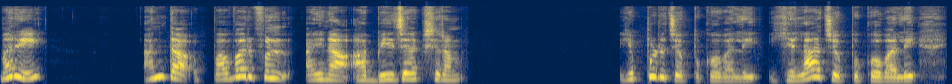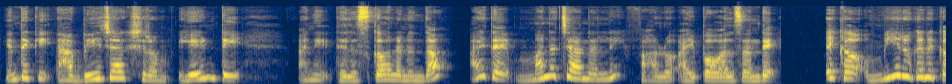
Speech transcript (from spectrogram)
మరి అంత పవర్ఫుల్ అయిన ఆ బీజాక్షరం ఎప్పుడు చెప్పుకోవాలి? ఎలా చెప్పుకోవాలి? ఇంతకీ ఆ బీజాక్షరం ఏంటి? అని తెలుసుకోవాలనుందా? అయితే మన ఛానల్ని ఫాలో అయిపోవాల్సిందే. ఇక మీరు గనక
